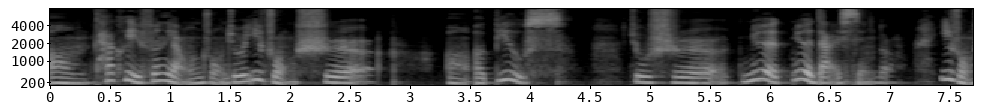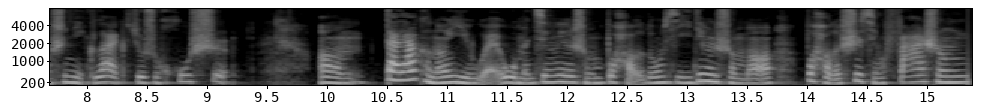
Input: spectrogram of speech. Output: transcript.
嗯，它可以分两种，就是一种是，嗯，abuse，就是虐虐待型的，一种是 neglect，就是忽视。嗯，大家可能以为我们经历了什么不好的东西，一定是什么不好的事情发生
